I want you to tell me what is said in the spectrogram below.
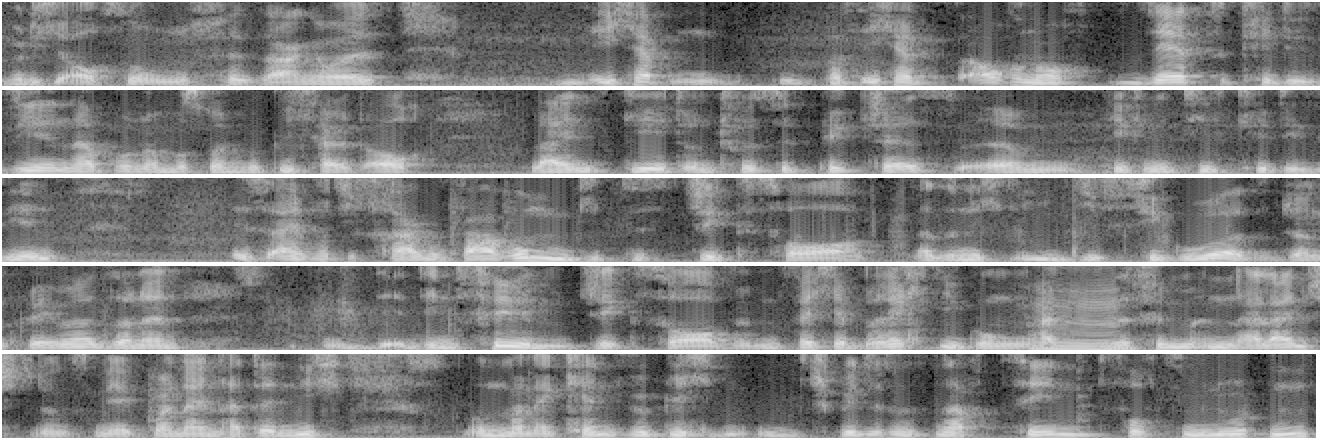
würde ich auch so ungefähr sagen, aber es, ich habe, was ich halt auch noch sehr zu kritisieren habe, und da muss man wirklich halt auch Lionsgate und Twisted Pictures ähm, definitiv kritisieren, ist einfach die Frage, warum gibt es Jigsaw? Also nicht die Figur, also John Kramer, sondern den Film Jigsaw. Mit welcher Berechtigung hat Mhm. dieser Film ein Alleinstellungsmerkmal? Nein, hat er nicht. Und man erkennt wirklich, spätestens nach 10, 15 Minuten,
